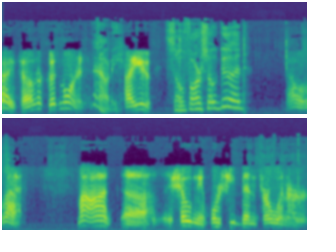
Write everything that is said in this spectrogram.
Hey, fella. Good morning. Howdy. How you? So far, so good. All right. My aunt uh, showed me where she'd been throwing her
